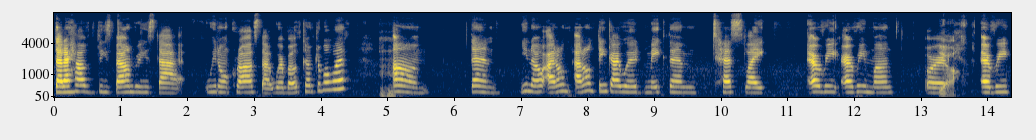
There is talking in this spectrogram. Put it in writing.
that i have these boundaries that we don't cross that we're both comfortable with Mhm. um then you know i don't i don't think i would make them test like every every month or yeah, every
